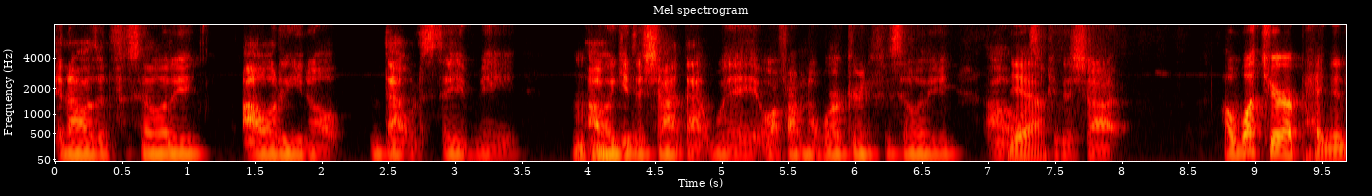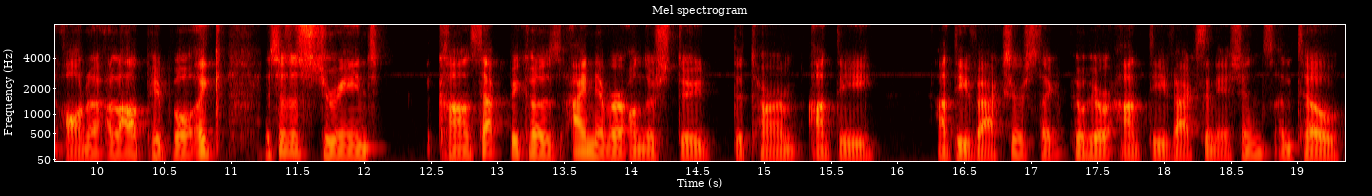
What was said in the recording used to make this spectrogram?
and I was in facility, I would, you know, that would save me. I Mhm. would get the shot that way. Or if I'm a worker in facility, I would Yeah. also get the shot. And what's your opinion on it? A lot of people like it's just a strange concept because I never understood the term anti anti vaxxers, like people who are anti vaccinations until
